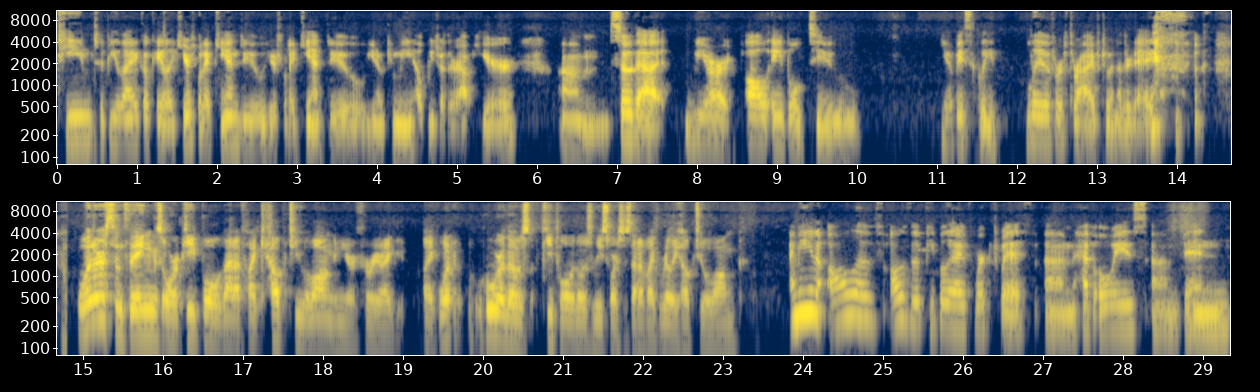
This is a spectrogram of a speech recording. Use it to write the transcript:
team to be like, okay, like here's what I can do, here's what I can't do. You know, can we help each other out here, um, so that we are all able to, you know, basically live or thrive to another day. what are some things or people that have like helped you along in your career? Like like what who are those people or those resources that have like really helped you along i mean all of all of the people that i've worked with um, have always um, been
